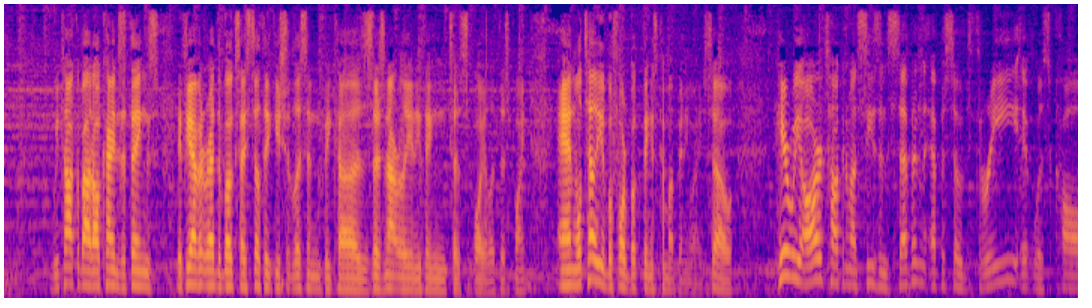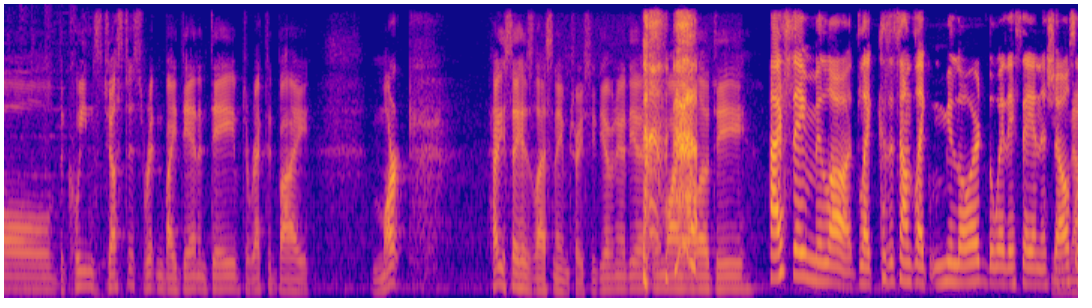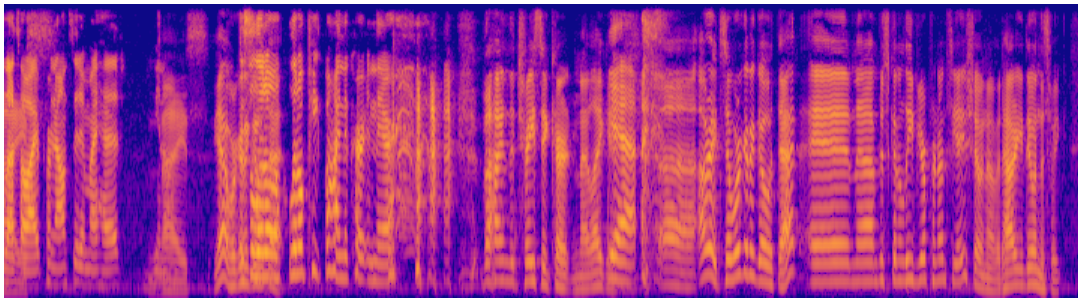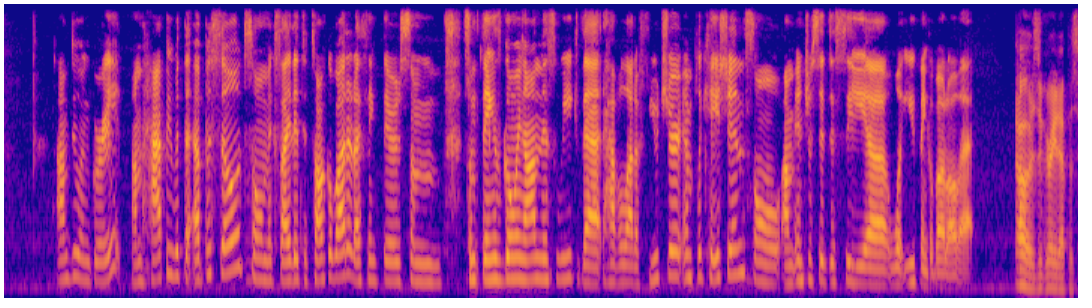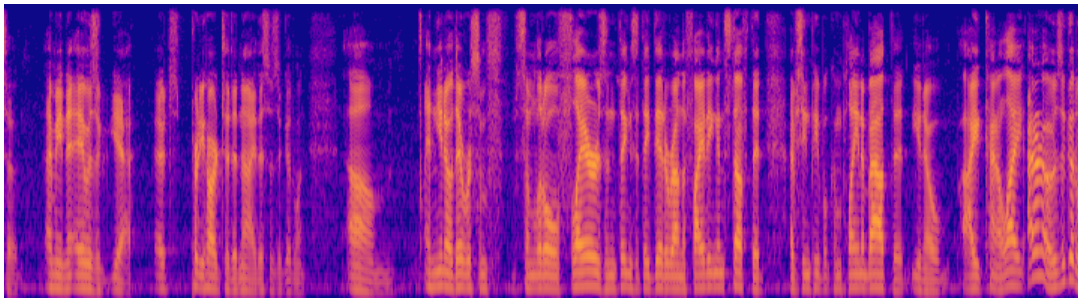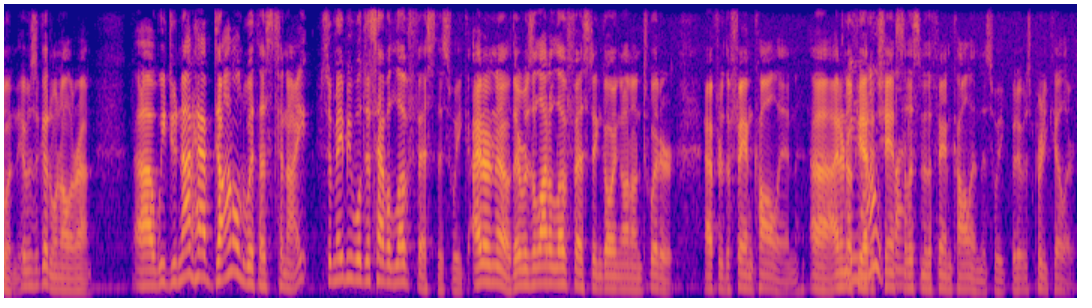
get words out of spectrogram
We talk about all kinds of things. If you haven't read the books, I still think you should listen because there's not really anything to spoil at this point. And we'll tell you before book things come up anyway. So here we are talking about season 7, episode 3. It was called The Queen's Justice, written by Dan and Dave, directed by Mark how do you say his last name, Tracy? Do you have any idea? M Y L O D. I say Milord, like because it sounds like Milord the way they say in the show, so that's how I pronounce it in my head. You know, nice. Yeah, we're gonna just a little with little peek behind the curtain there. behind the Tracy curtain. I like it. yeah. Uh, all right, so we're gonna go with that, and uh, I'm just gonna leave your pronunciation of it. How are you doing this week? I'm doing great. I'm happy with the episode, so I'm excited to talk about it. I think there's some some things going on this week that have a lot of future implications, so I'm interested to see uh, what you think about all that. Oh, it was a great episode. I mean, it was a yeah. It's pretty hard to deny. This was a good one. Um, and you know, there were some f- some little flares and things that they did around the fighting and stuff that I've seen people complain about. That you know, I kind of like. I don't know. It was a good one. It was a good one all around. Uh, we do not have Donald with us tonight, so maybe we'll just have a love fest this week. I don't know. There was a lot of love festing going on on Twitter after the fan call in. Uh, I don't know I if you had a chance to listen to the fan call in this week, but it was pretty killer.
